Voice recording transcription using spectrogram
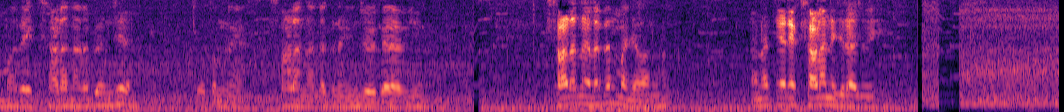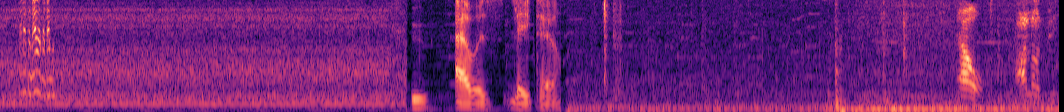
અમારે એક શાળાના લગ્ન છે. તો તમને શાળાના લગ્ન એન્જોય કરાવીએ. શાળાના લગ્નમાં જવાનું અને અત્યારે એક શાળાની જ રાહ જોઈ Two hours later. આવો હાલો તી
